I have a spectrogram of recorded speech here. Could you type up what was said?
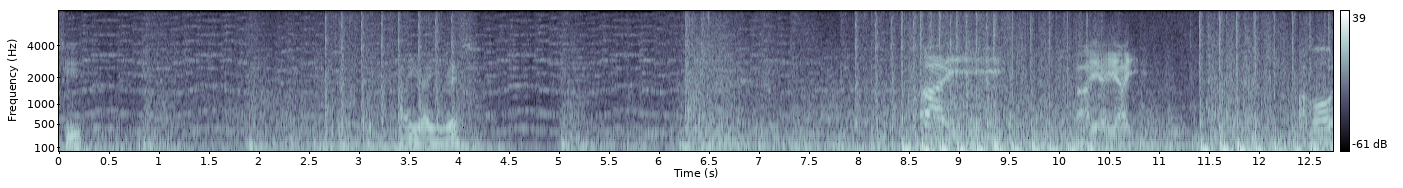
Así. Ahí, ahí, ¿ves? ¡Ay! ¡Ay, ay, ay! ¡Vamos!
